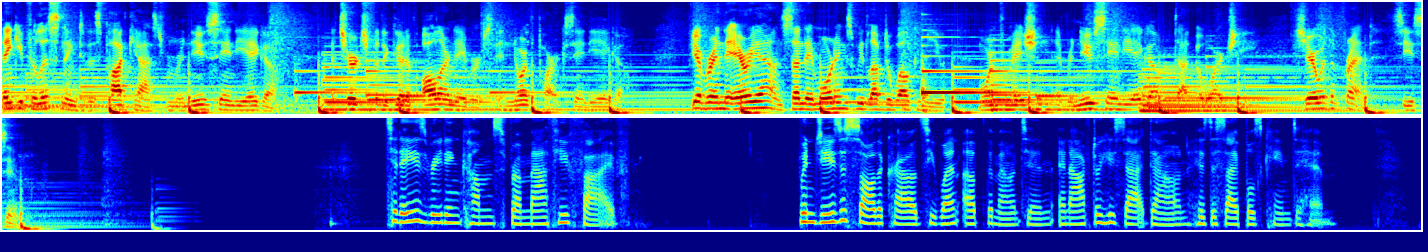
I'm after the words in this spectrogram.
Thank you for listening to this podcast from Renew San Diego, a church for the good of all our neighbors in North Park, San Diego. If you're ever in the area on Sunday mornings, we'd love to welcome you. More information at renewsandiego.org. Share with a friend. See you soon. Today's reading comes from Matthew 5. When Jesus saw the crowds, he went up the mountain, and after he sat down, his disciples came to him.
